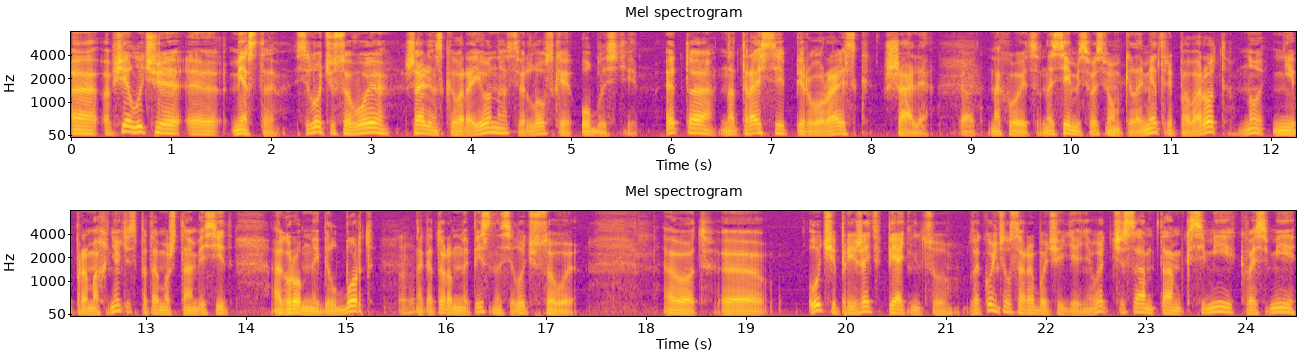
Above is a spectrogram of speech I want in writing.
А, вообще лучшее э, место село Чусовое Шалинского района Свердловской области. Это на трассе Первоуральск-Шаля. Так. Находится на 78-м километре поворот, но не промахнетесь, потому что там висит огромный билборд, угу. на котором написано село Чусовое. Вот. Лучше приезжать в пятницу. Закончился рабочий день. Вот часам там к 7, к 8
